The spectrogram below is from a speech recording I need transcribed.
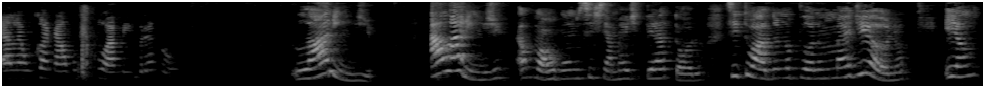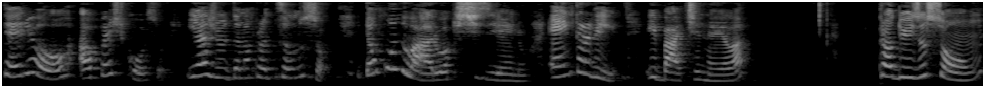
Ela é um canal muscular membranoso. Laringe. A laringe é um órgão do sistema respiratório situado no plano mediano e anterior ao pescoço e ajuda na produção do som. Então, quando o ar, o oxigênio, entra ali e bate nela, produz o som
